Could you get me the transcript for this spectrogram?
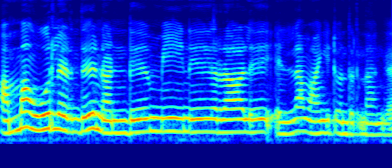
அம்மா ஊர்லேருந்து நண்டு மீன் இறால் எல்லாம் வாங்கிட்டு வந்திருந்தாங்க.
